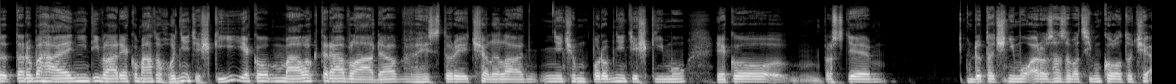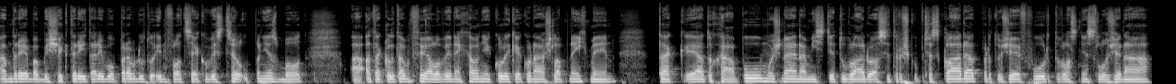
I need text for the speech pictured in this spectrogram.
ta, ta doba hájení té vlády jako má to hodně těžký, jako málo která vláda v historii čelila něčemu podobně těžkému, jako prostě dotačnímu a rozhazovacímu kolotoči Andreje Babiše, který tady opravdu tu inflaci jako vystřel úplně z bod a, a takhle tam Fialovi nechal několik jako nášlapných min, tak já to chápu, možná je na místě tu vládu asi trošku přeskládat, protože je furt vlastně složená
